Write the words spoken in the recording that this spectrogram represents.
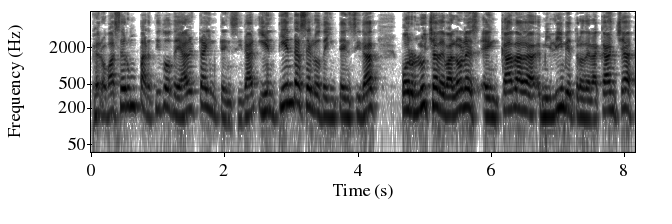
pero va a ser un partido de alta intensidad y entiéndase lo de intensidad por lucha de balones en cada milímetro de la cancha,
